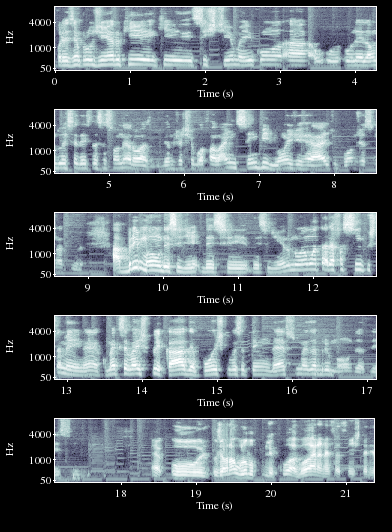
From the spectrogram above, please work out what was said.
por exemplo, o dinheiro que, que se estima aí com a, o, o, leilão do excedente da sessão onerosa. O governo já chegou a falar em 100 bilhões de reais de bônus de assinatura. Abrir mão desse, desse, desse dinheiro não é uma tarefa simples também, né? Como é que você vai explicar depois que você tem um déficit, mas abrir mão desse... É, o, o, Jornal Globo publicou agora, nessa sexta de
